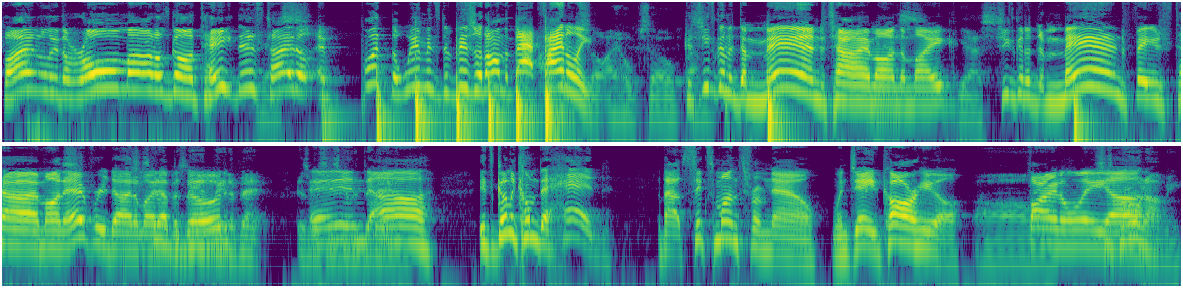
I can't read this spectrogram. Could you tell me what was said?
finally the role model's gonna take this title and put the women's division on the map. Finally, So I hope so. because she's gonna demand time on the mic. Yes. she's gonna demand FaceTime on every Dynamite episode. Main event is what she's gonna and uh, it's gonna come to head about six months from now when Jade Cargill oh, finally. she's uh, growing on me.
